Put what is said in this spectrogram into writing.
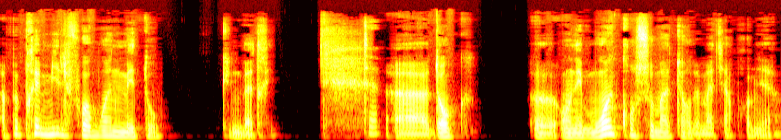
à peu près 1000 fois moins de métaux qu'une batterie. donc, on est moins consommateur de matières premières.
